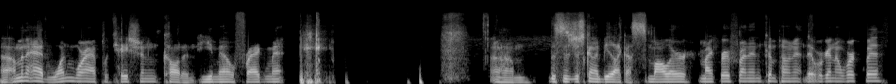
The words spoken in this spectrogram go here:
Uh, I'm going to add one more application called an email fragment. Um, this is just going to be like a smaller micro front end component that we're going to work with.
